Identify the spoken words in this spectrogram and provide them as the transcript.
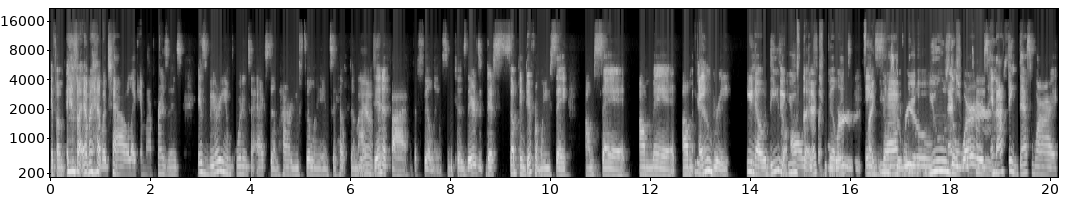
If I'm if I ever have a child like in my presence, it's very important to ask them how are you feeling and to help them yeah. identify the feelings because there's there's something different when you say I'm sad, I'm mad, I'm yeah. angry you know these are use all the different actual feelings. words exactly like use the, real use the words terms. and i think that's why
